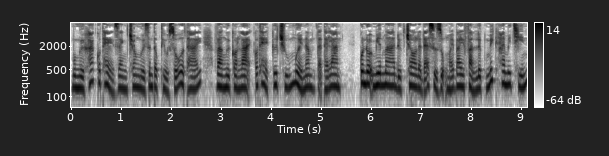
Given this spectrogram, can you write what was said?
một người khác có thẻ dành cho người dân tộc thiểu số ở Thái và người còn lại có thẻ cư trú 10 năm tại Thái Lan. Quân đội Myanmar được cho là đã sử dụng máy bay phản lực MiG-29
